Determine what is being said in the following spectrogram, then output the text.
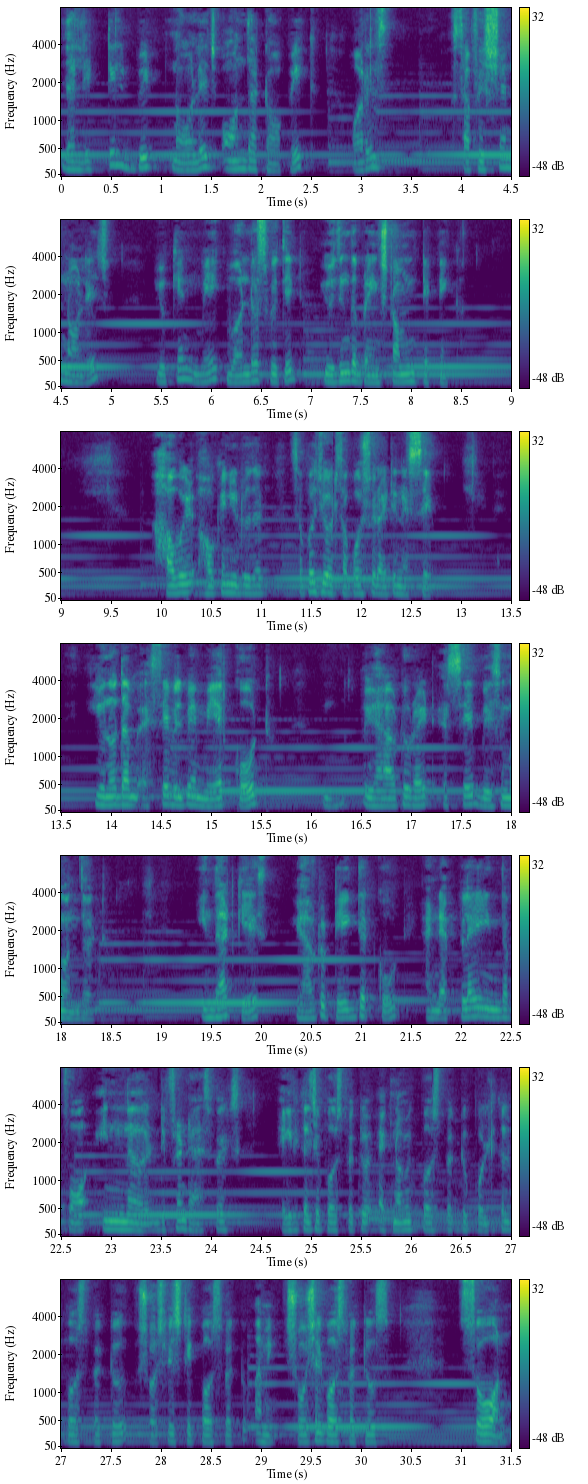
the little bit knowledge on the topic or else sufficient knowledge you can make wonders with it using the brainstorming technique. How how can you do that? Suppose you are supposed to write an essay. You know the essay will be a mere quote. You have to write essay basing on that in that case you have to take that quote and apply in the form in uh, different aspects agriculture perspective economic perspective political perspective socialistic perspective i mean social perspectives so on.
